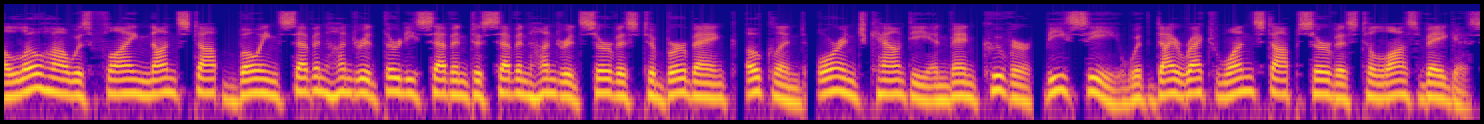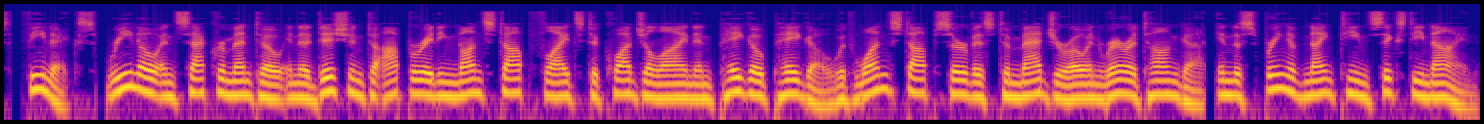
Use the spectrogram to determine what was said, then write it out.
Aloha was flying non-stop Boeing 737-700 service to Burbank, Oakland, Orange County and Vancouver, BC with direct one-stop service to Las Vegas, Phoenix, Reno and Sacramento in addition to operating non-stop flights to Kwajalein and Pago Pago with one-stop service to Majuro and Rarotonga. In the spring of 1969,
